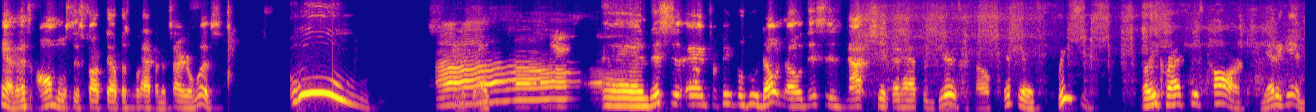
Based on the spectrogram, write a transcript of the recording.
Yeah, that's almost as fucked up as what happened to Tiger Woods. Ooh. Uh, And this is, and for people who don't know, this is not shit that happened years ago. This is recent. So he crashed his car yet again.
